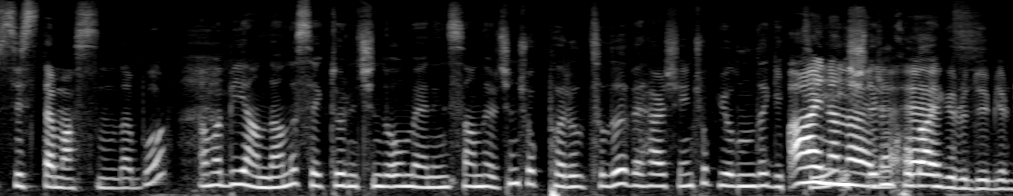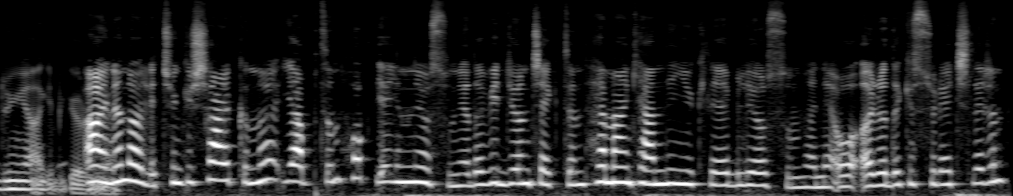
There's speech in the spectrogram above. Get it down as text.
sistem aslında bu. Ama bir yandan da sektörün içinde olmayan insanlar için çok parıltılı ve her şeyin çok yolunda gittiği, Aynen işlerin öyle, kolay evet. yürüdüğü bir dünya gibi görünüyor. Aynen öyle. Çünkü şarkını yaptın, hop yayınlıyorsun ya da videonu çektin, hemen kendin yükleyebiliyorsun. Hani o aradaki süreçlerin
